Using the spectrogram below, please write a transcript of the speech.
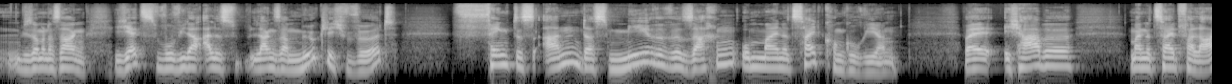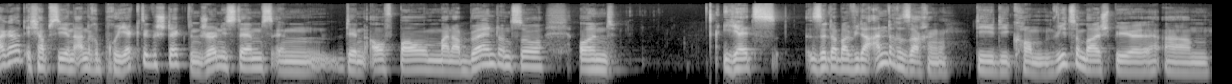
wie soll man das sagen, jetzt, wo wieder alles langsam möglich wird, fängt es an, dass mehrere Sachen um meine Zeit konkurrieren. Weil ich habe meine Zeit verlagert, ich habe sie in andere Projekte gesteckt, in Journey Stems, in den Aufbau meiner Brand und so. Und jetzt sind aber wieder andere Sachen, die, die kommen, wie zum Beispiel ähm,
